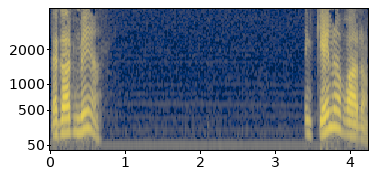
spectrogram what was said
Hvad gør den mere? Den genopretter.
